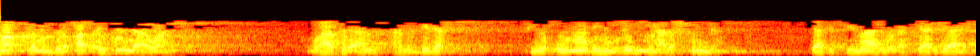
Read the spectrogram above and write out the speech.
موكل بالقطع كل أوانه. وهكذا أهل البدع في قلوبهم غل على السنة ذات الثمار والأشجار جانبة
